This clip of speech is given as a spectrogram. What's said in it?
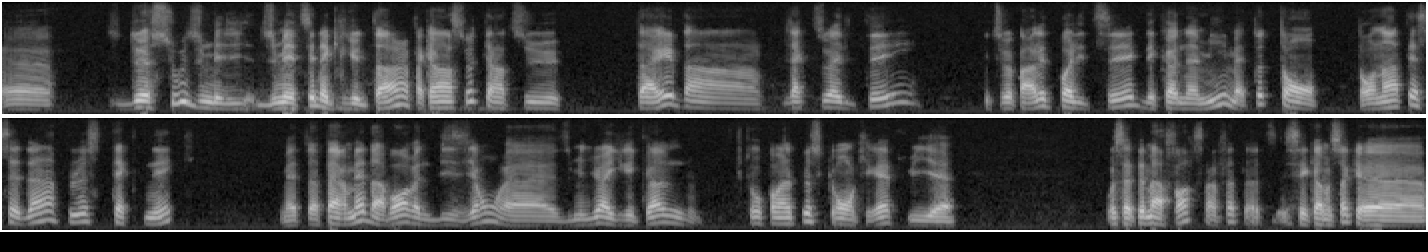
euh, du dessous du, du métier d'agriculteur. Fait qu'ensuite, quand tu arrives dans l'actualité, où tu veux parler de politique, d'économie, mais tout ton, ton antécédent plus technique, mais te permet d'avoir une vision euh, du milieu agricole, je trouve pas mal plus concret. Puis, euh, c'était ma force, en fait. C'est comme ça que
